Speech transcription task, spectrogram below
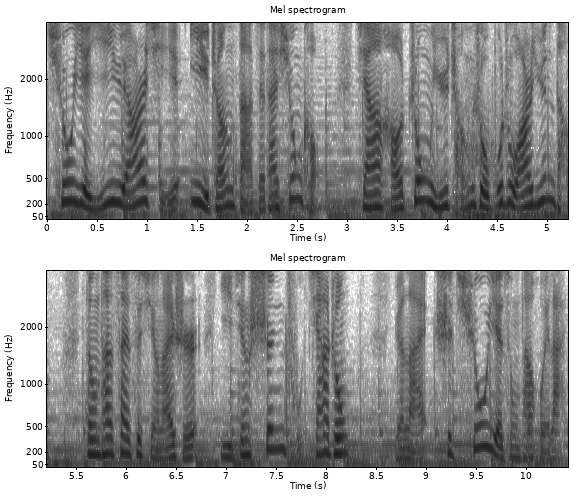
秋叶一跃而起，一掌打在他胸口，嘉豪终于承受不住而晕倒。等他再次醒来时，已经身处家中。原来是秋叶送他回来。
